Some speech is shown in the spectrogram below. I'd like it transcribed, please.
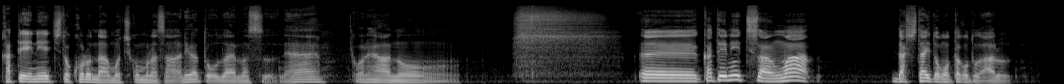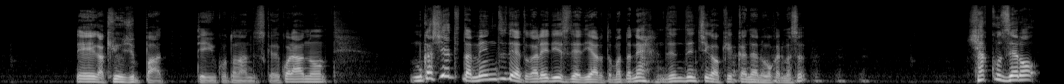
家庭に H とコロナ持ち込むなさんありがとうございます。ね。これあのえー、家庭に H さんは出したいと思ったことがある。A が90%っていうことなんですけどこれあの昔やってたメンズデーとかレディースデーでやるとまたね全然違う結果になるの分かります？100ゼロ。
